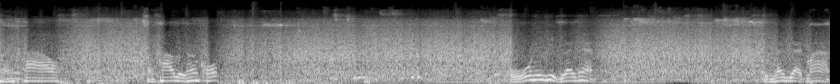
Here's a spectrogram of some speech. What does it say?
ขังคาวขังคาวหรือขังคกโอ้โหนี่หินอะไรเนี่ยหินอะไรใหญ่มาก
